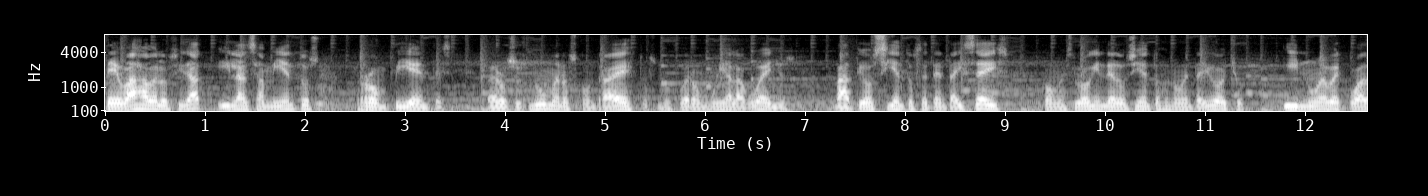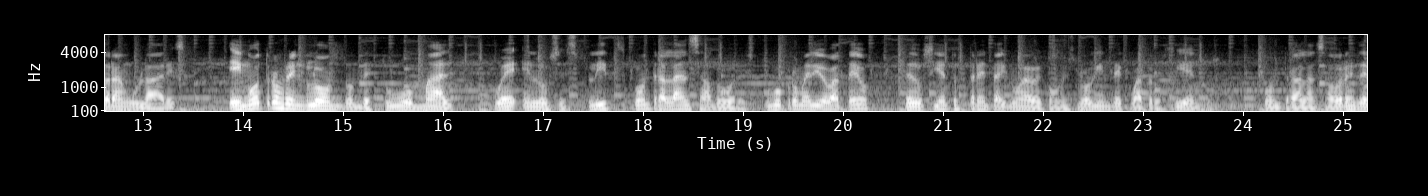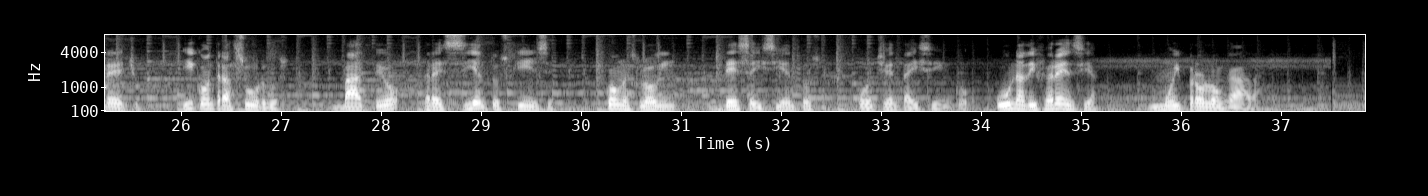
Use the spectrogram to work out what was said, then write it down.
de baja velocidad y lanzamientos rompientes, pero sus números contra estos no fueron muy halagüeños. Bateó 176 con slogan de 298 y 9 cuadrangulares. En otro renglón donde estuvo mal fue en los splits contra lanzadores. Tuvo promedio de bateo de 239 con slogan de 400 contra lanzadores derechos y contra zurdos bateó 315 con slogan de 685. Una diferencia muy prolongada.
